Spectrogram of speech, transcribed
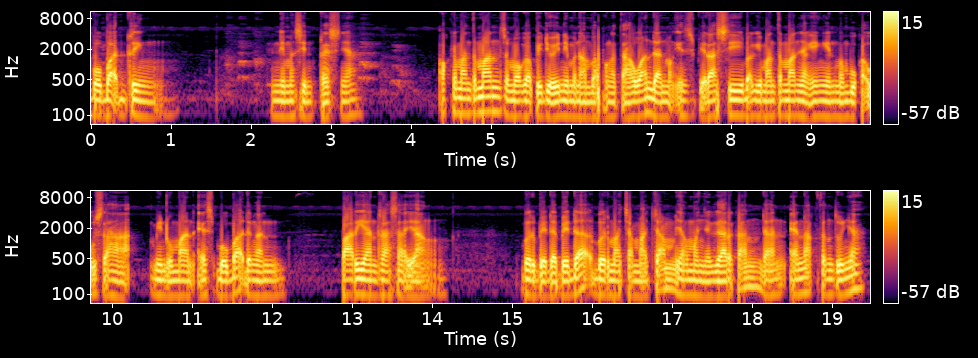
boba drink. Ini mesin pressnya. Oke teman-teman, semoga video ini menambah pengetahuan dan menginspirasi bagi teman-teman yang ingin membuka usaha minuman es boba dengan varian rasa yang berbeda-beda, bermacam-macam yang menyegarkan dan enak tentunya.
